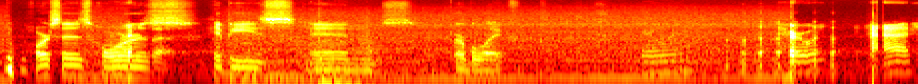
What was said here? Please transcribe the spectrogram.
Horses, whores, hippies, and Herbalife. Heroin. heroin, Ash.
